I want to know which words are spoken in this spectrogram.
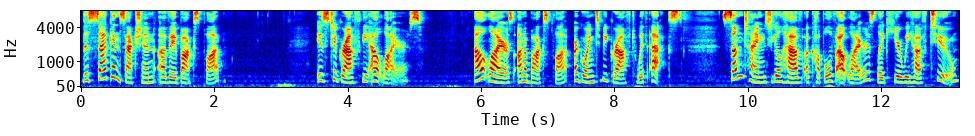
The second section of a box plot is to graph the outliers. Outliers on a box plot are going to be graphed with X. Sometimes you'll have a couple of outliers, like here we have two.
